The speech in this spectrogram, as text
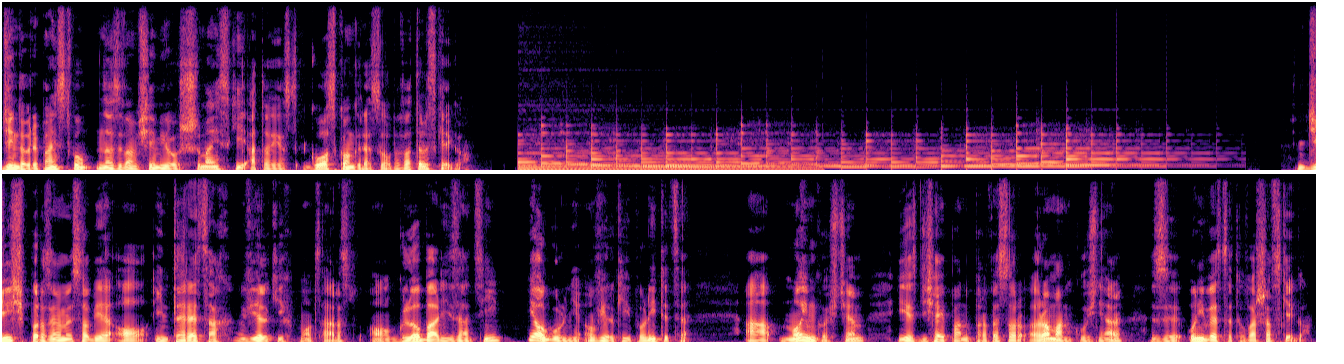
Dzień dobry Państwu, nazywam się Miłosz Szymański, a to jest Głos Kongresu Obywatelskiego. Dziś porozmawiamy sobie o interesach wielkich mocarstw, o globalizacji i ogólnie o wielkiej polityce. A moim gościem jest dzisiaj pan profesor Roman Kuźniar z Uniwersytetu Warszawskiego.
